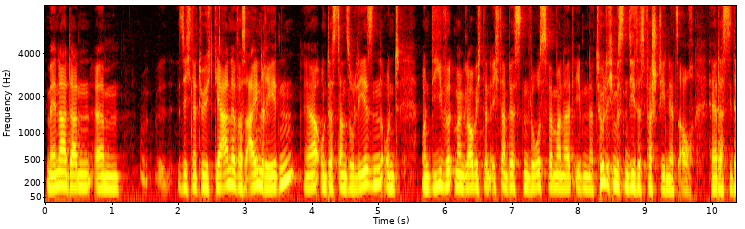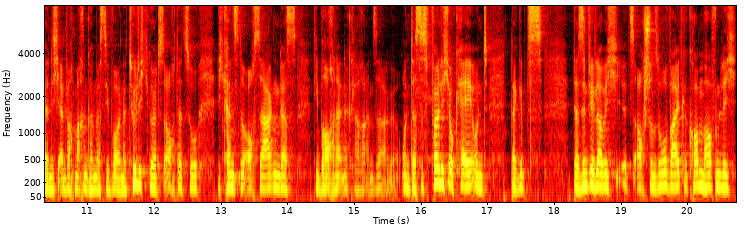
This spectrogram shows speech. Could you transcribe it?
Männer dann ähm, sich natürlich gerne was einreden, ja, und das dann so lesen und, und die wird man, glaube ich, dann echt am besten los, wenn man halt eben, natürlich müssen die das verstehen jetzt auch, ja, dass die da nicht einfach machen können, was sie wollen. Natürlich gehört es auch dazu. Ich kann es nur auch sagen, dass die brauchen halt eine klare Ansage. Und das ist völlig okay und da gibt's, da sind wir, glaube ich, jetzt auch schon so weit gekommen, hoffentlich,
